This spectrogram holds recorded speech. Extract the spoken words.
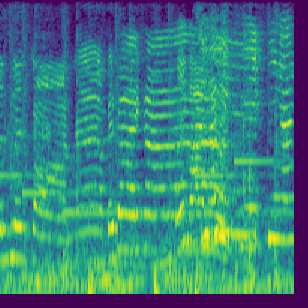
เพื่อนๆก่อนอ่าบ๊ายบายค่ะ บ๊ายบายนะเด็กๆที่งาน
